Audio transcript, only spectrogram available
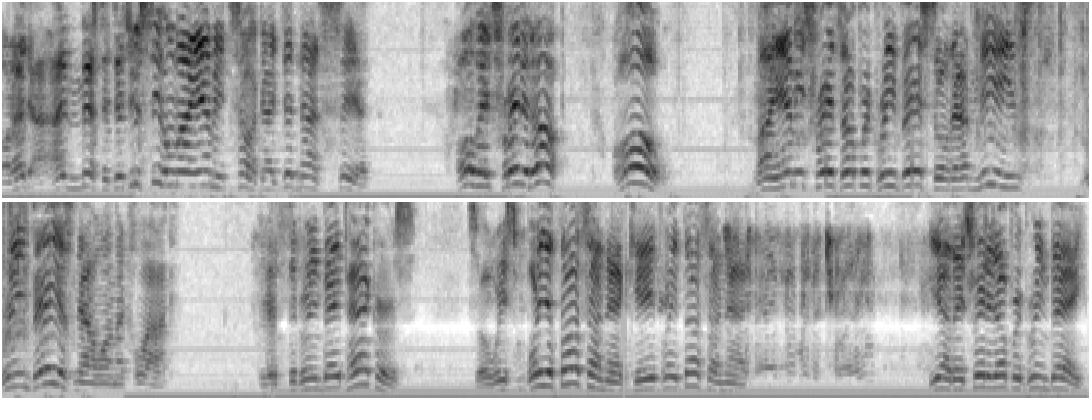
oh, and I, missed it. Did you see who Miami took? I did not see it. Oh, they traded up. Oh, Miami trades up with Green Bay, so that means Green Bay is now on the clock. It's the Green Bay Packers. So we, what are your thoughts on that, Keith? What are your thoughts on that? Has there been a trade? Yeah, they traded up with Green Bay.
